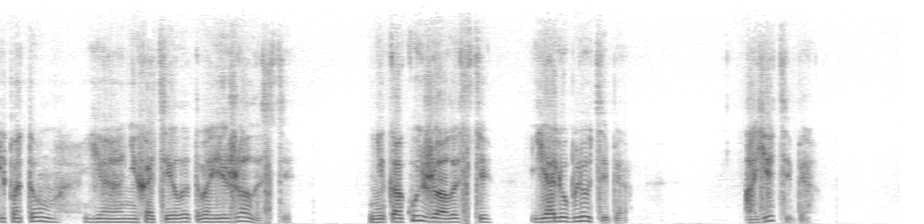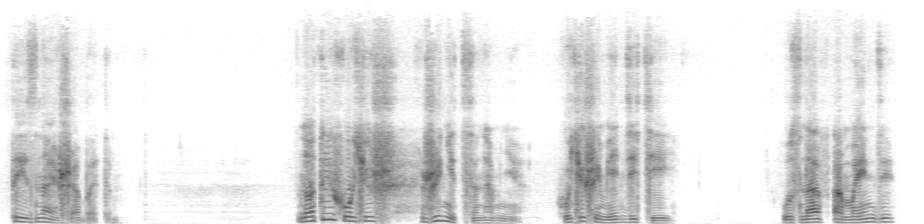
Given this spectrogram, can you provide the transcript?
И потом я не хотела твоей жалости. Никакой жалости. Я люблю тебя. А я тебя. Ты знаешь об этом. Но ты хочешь жениться на мне, хочешь иметь детей. Узнав о Мэнди,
